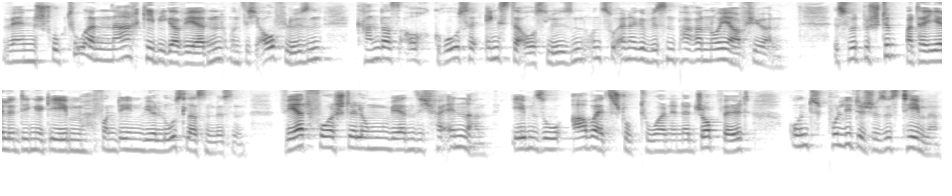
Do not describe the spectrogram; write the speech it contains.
wenn Strukturen nachgiebiger werden und sich auflösen, kann das auch große Ängste auslösen und zu einer gewissen Paranoia führen. Es wird bestimmt materielle Dinge geben, von denen wir loslassen müssen. Wertvorstellungen werden sich verändern, ebenso Arbeitsstrukturen in der Jobwelt und politische Systeme.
